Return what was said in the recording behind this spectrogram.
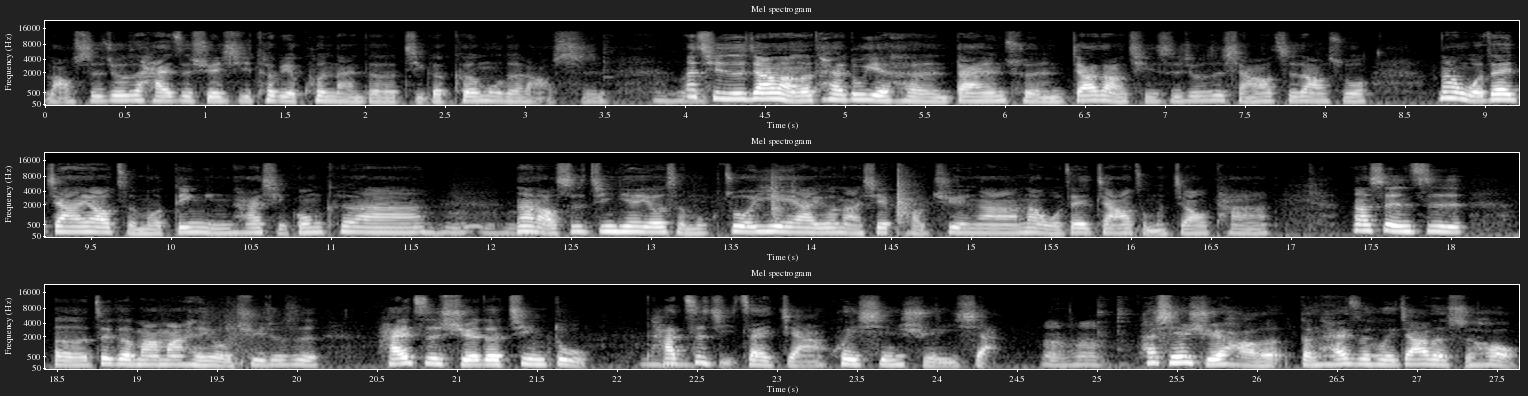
老师，就是孩子学习特别困难的几个科目的老师。那其实家长的态度也很单纯，家长其实就是想要知道说，那我在家要怎么叮咛他写功课啊？那老师今天有什么作业啊？有哪些考卷啊？那我在家要怎么教他？那甚至呃，这个妈妈很有趣，就是孩子学的进度，他自己在家会先学一下，嗯哼，他先学好了，等孩子回家的时候，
